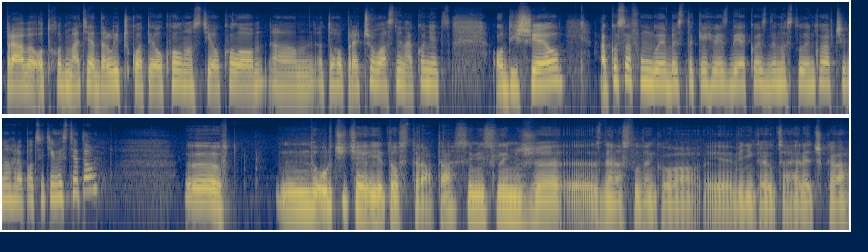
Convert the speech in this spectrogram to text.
práve odchod Matia Drličku a tie okolnosti okolo toho, prečo vlastne nakoniec odišiel. Ako sa funguje bez takej hviezdy, ako je Zdena Studenková v činohre? Pocitili ste to? Určite je to strata. Si myslím, že Zdena Studenková je vynikajúca herečka,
